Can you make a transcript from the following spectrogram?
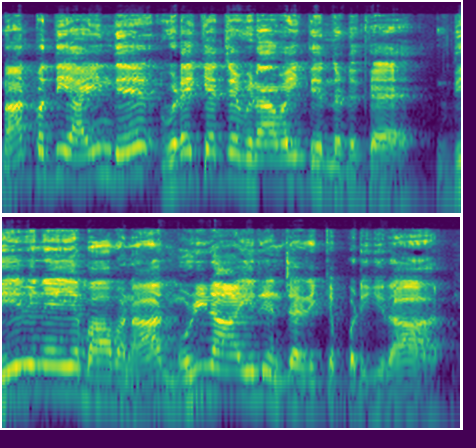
நாற்பத்தி ஐந்து விடைக்கேற்ற வினாவை தேர்ந்தெடுக்க தேவிநேய பாவனார் மொழி ஞாயிறு என்று அழைக்கப்படுகிறார்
